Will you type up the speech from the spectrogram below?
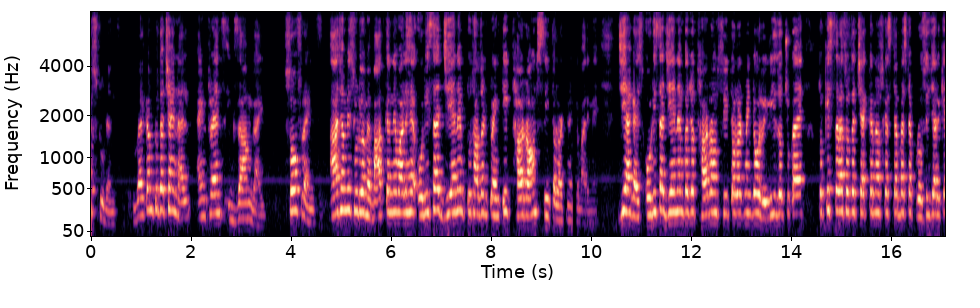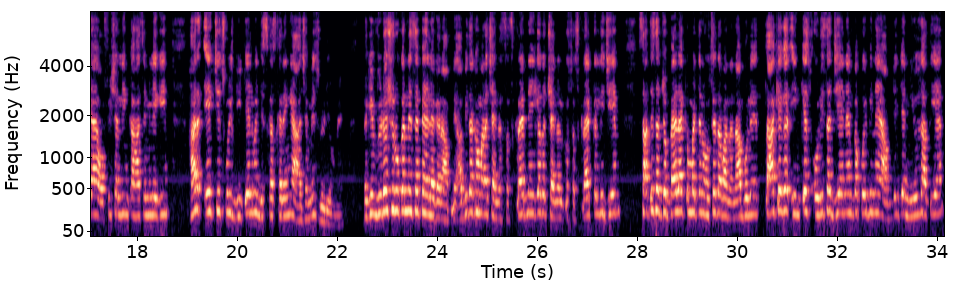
students. Welcome to the channel, entrance exam guide. So, friends, आज हम इस video में बात करने वाले हैं Odisha GNM 2020 third round seat allotment के बारे में। जी हाँ गाइस ओडिशा जीएनएम का जो थर्ड राउंड सीट अलॉटमेंट है, वो रिलीज़ हो चुका है। तो किस तरह से उसे चेक करना है, उसका स्टेप बाय स्टेप प्रोसीजर क्या है ऑफिशियल लिंक कहाँ से मिलेगी? हर एक चीज़ फुल डिटेल में डिस्कस करेंगे आज हम इस वीडियो में। लेकिन वीडियो शुरू करने से पहले अगर आपने अभी तक हमारा चैनल सब्सक्राइब नहीं किया तो चैनल को सब्सक्राइब कर लीजिए। साथ ही साथ जो बेल आइकन बटन है, उसे दबाना ना भूले, ताकि अगर इनकेस ओडिशा जीएनएम का कोई भी नया अपडेट या न्यूज़ आती है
